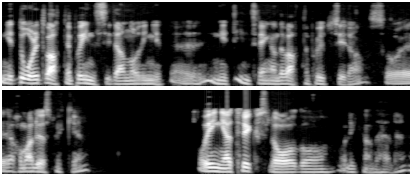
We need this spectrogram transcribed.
inget dåligt vatten på insidan och inget, eh, inget inträngande vatten på utsidan. Så eh, har man löst mycket. Och inga tryckslag och, och liknande heller.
